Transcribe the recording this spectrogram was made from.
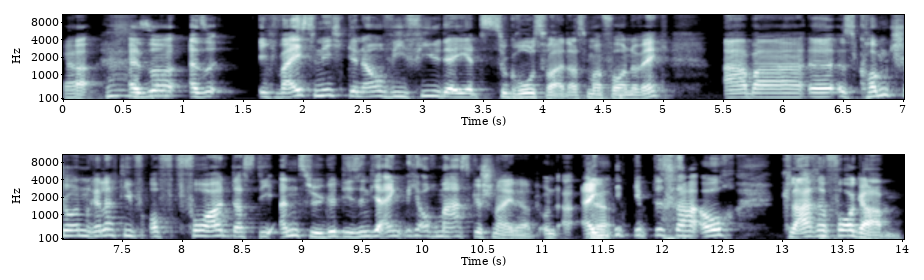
Ja, also, also ich weiß nicht genau, wie viel der jetzt zu groß war, das mal vorneweg. Aber äh, es kommt schon relativ oft vor, dass die Anzüge, die sind ja eigentlich auch maßgeschneidert. Und eigentlich ja. gibt es da auch klare Vorgaben.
